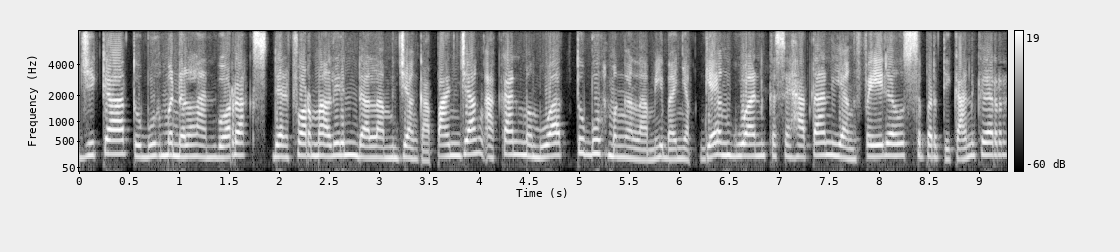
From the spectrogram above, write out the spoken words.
Jika tubuh menelan boraks dan formalin dalam jangka panjang akan membuat tubuh mengalami banyak gangguan kesehatan yang fatal seperti kanker,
